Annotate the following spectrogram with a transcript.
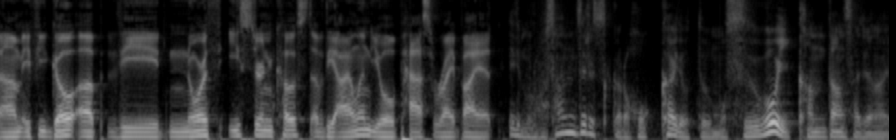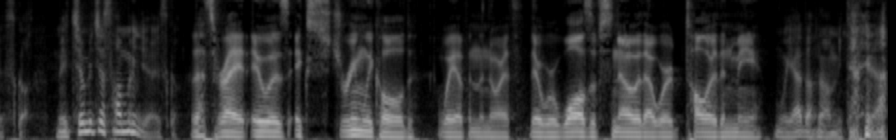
Um, if you go up the northeastern coast of the island, you'll pass right by it. えでもロサンゼルスから北海道ってもうすごい寒暖差じゃないですかめちゃめちゃ寒いんじゃないですか That's right. It was extremely cold way up in the north. There were walls of snow that were taller than me. もうやだなみたいな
